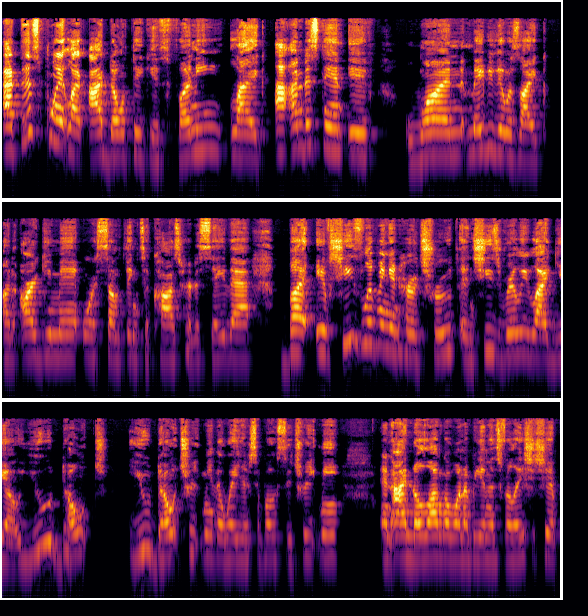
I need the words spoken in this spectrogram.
at this point like i don't think it's funny like i understand if one maybe there was like an argument or something to cause her to say that but if she's living in her truth and she's really like yo you don't you don't treat me the way you're supposed to treat me and I no longer want to be in this relationship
